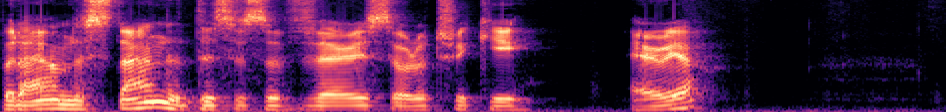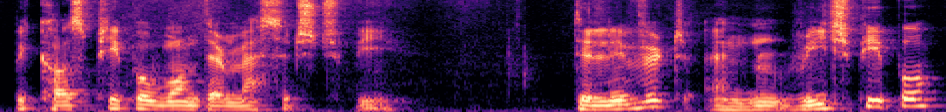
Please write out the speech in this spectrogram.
But I understand that this is a very sort of tricky area because people want their message to be delivered and reach people.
